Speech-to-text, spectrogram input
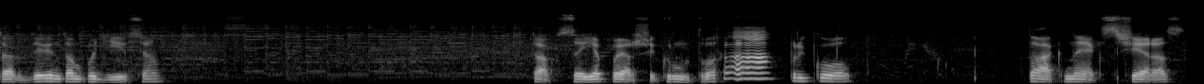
Так, де він там подівся? Так, все, я перший, круто. Ха, прикол. Так, next, ще раз.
